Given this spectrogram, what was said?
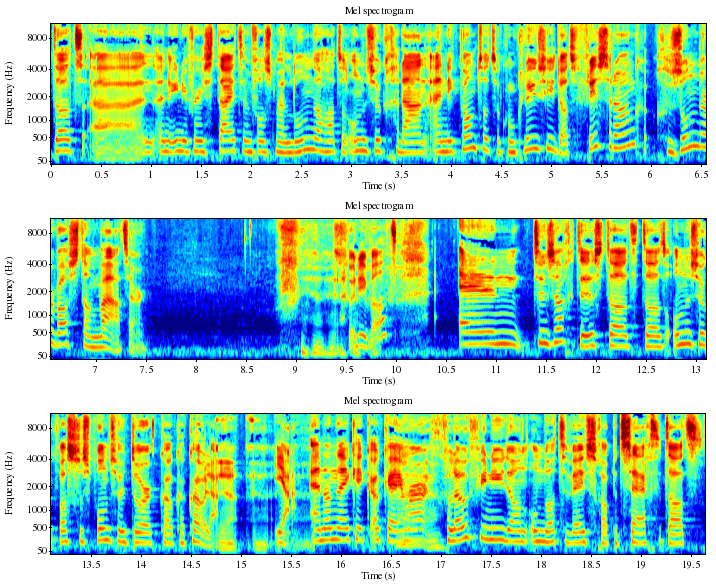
dat eh, een, een universiteit in volgens mij Londen had een onderzoek gedaan en die kwam tot de conclusie dat frisdrank gezonder was dan water. Sorry, wat? En toen zag ik dus dat dat onderzoek was gesponsord door Coca-Cola. Ja, ja, Ja, en dan denk ik, oké, maar geloof je nu dan, omdat de wetenschap het zegt, dat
